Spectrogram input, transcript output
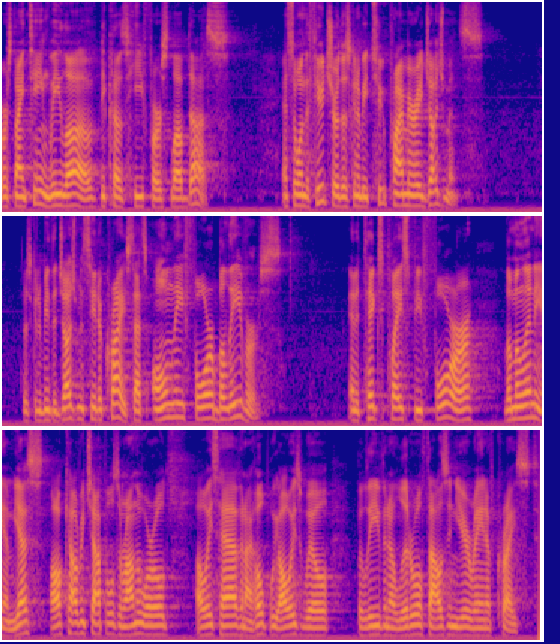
Verse 19, we love because he first loved us. And so, in the future, there's going to be two primary judgments. There's going to be the judgment seat of Christ, that's only for believers and it takes place before the millennium. Yes, all Calvary chapels around the world always have, and I hope we always will, believe in a literal thousand year reign of Christ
